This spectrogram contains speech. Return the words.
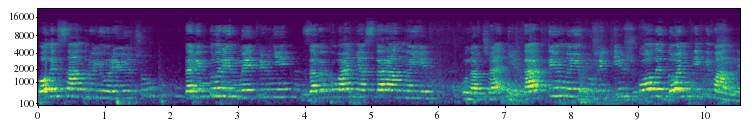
Олександру Юрійовичу та Вікторії Дмитрівні за виховання старанної у навчанні та активної у житті школи доньки Іванни.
